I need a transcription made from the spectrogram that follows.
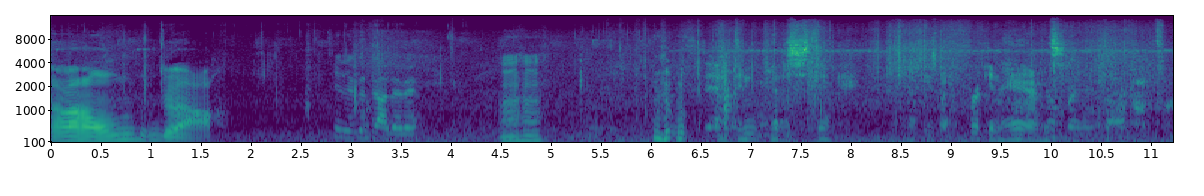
oh, yeah. You did a good job, baby. Mm-hmm. Didn't get a stick. I use my freaking hands. I'm fine.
